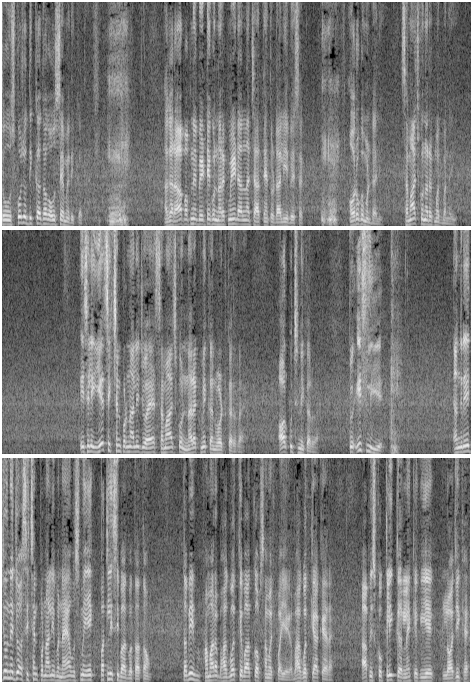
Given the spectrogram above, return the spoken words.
तो उसको जो दिक्कत होगा, उससे हमें दिक्कत है। अगर आप अपने बेटे को नरक में ही डालना चाहते हैं तो डालिए बेशक। औरों को मत डालिए। समाज को नरक मत बनाइए। इसलिए ये शिक्षण प्रणाली जो है समाज को नरक में कन्वर्ट कर रहा है और कुछ नहीं कर रहा है। तो इसलिए अंग्रेज़ों ने जो शिक्षण प्रणाली बनाया, उसमें एक पतली सी बात बताता हूँ। तभी हमारा भागवत के बात को आप समझ पाइएगा। भागवत क्या कह रहा है? आप इसको क्लिक कर लें, क्योंकि ये लॉजिक है,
